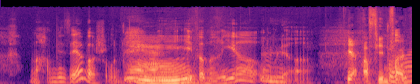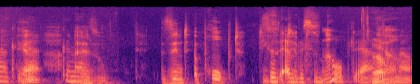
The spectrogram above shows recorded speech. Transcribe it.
machen wir selber schon. Mhm. Eva Maria oder. Ja, auf jeden Fall. Ja, ja, genau. Also sind erprobt, diese sind ein Tipps. bisschen ne? erprobt, ja. ja. Genau.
